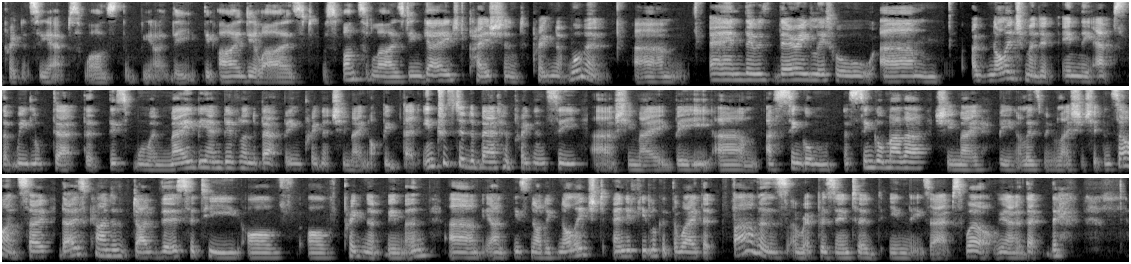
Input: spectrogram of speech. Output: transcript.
pregnancy apps, was the you know the the idealized, responsibilized, engaged, patient pregnant woman. Um, and there was very little um, acknowledgement in the apps that we looked at that this woman may be ambivalent about being pregnant. She may not be that interested about her pregnancy. Uh, she may be um, a single a single mother. She may be in a lesbian relationship, and so on. So those kind of diversity of of pregnant women um, is not acknowledged. And if you look at the way that fathers are represented in these apps, well, you know that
